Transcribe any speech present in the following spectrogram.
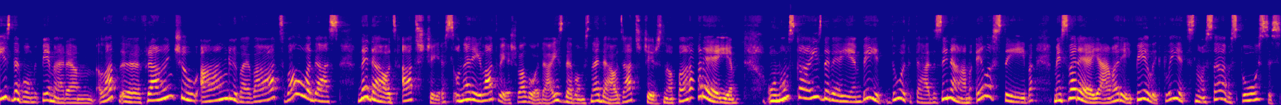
izdevumi, piemēram, lat, uh, franču, angļu vai vācu valodās nedaudz atšķiras, un arī latviešu valodā izdevums nedaudz atšķiras no pārējiem. Un mums, kā izdevējiem, bija dota tāda zināma elastība. Mēs varējām arī pielikt lietas no savas puses.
